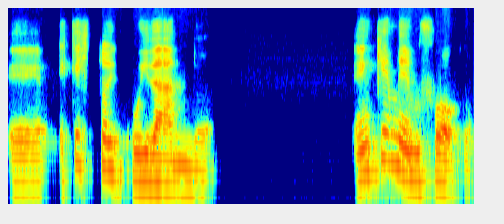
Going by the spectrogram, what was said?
Eh, ¿Qué estoy cuidando? ¿En qué me enfoco?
